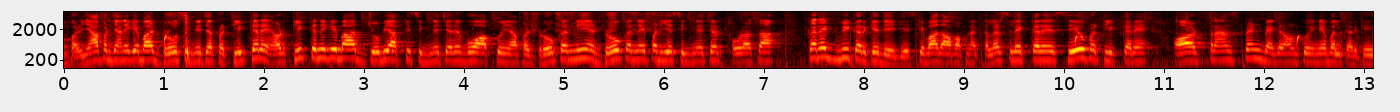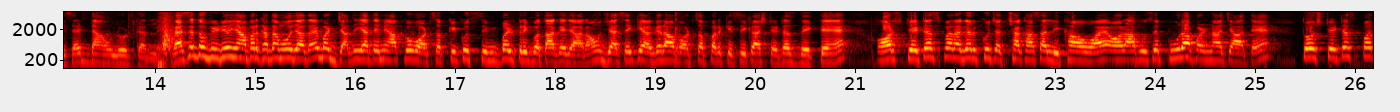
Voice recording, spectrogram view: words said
पर। यहाँ पर जाने के बाद ड्रो सिग्नेचर पर क्लिक करें और क्लिक करने के बाद जो भी आपकी सिग्नेचर है, वो आपको यहाँ पर ड्रॉ करनी है। ड्रॉ करने पर यह सिग्नेचर थोड़ा सा करेक्ट भी करके देगी। इसके बाद आप अपना कलर सिलेक्ट करें, सेव पर क्लिक करें और ट्रांसपेरेंट बैकग्राउंड को इनेबल करके इसे डाउनलोड कर ले। वैसे तो वीडियो यहाँ पर खत्म हो जाता है बट जाते जाते मैं आपको व्हाट्सअप की कुछ सिंपल ट्रिक बता के जा रहा हूँ। जैसे कि अगर आप व्हाट्सअप पर किसी का स्टेटस देखते हैं और स्टेटस पर अगर कुछ अच्छा खासा लिखा हुआ है और आप उसे पूरा पढ़ना चाहते हैं तो स्टेटस पर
